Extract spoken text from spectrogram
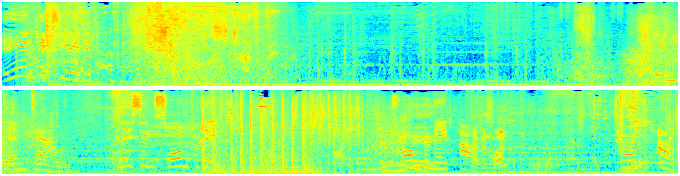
Initiated. Bring them down. Placing swarm grenade. Swarm grenade out. Having one. Turret out.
